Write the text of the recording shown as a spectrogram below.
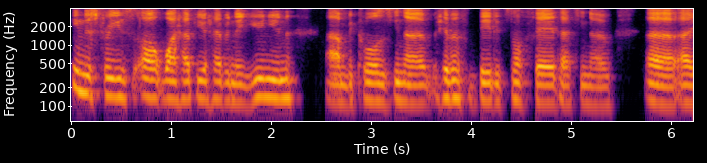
industries or what have you having a union um, because you know heaven forbid it's not fair that you know uh, a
